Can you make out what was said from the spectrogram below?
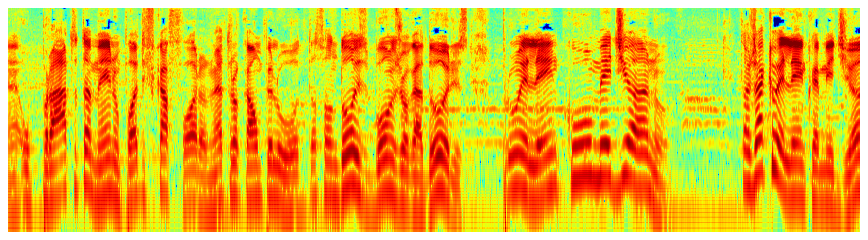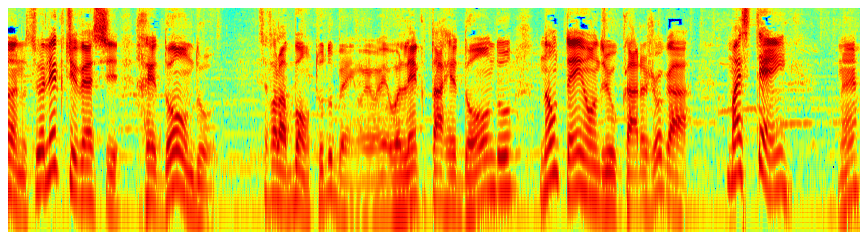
Né? O Prato também não pode ficar fora, não é trocar um pelo outro. Então são dois bons jogadores para um elenco mediano. Então já que o elenco é mediano, se o elenco tivesse redondo, você fala, bom, tudo bem, o, o elenco tá redondo, não tem onde o cara jogar. Mas tem, né?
